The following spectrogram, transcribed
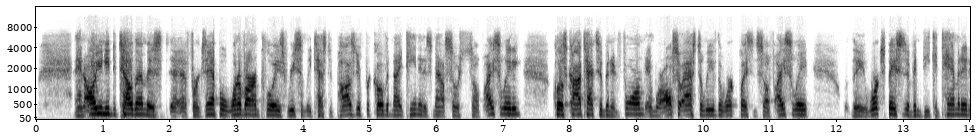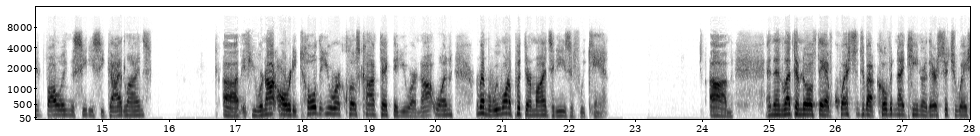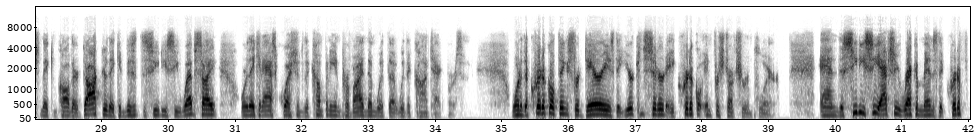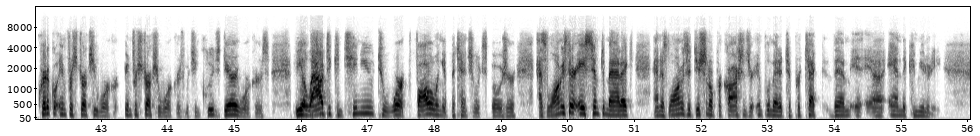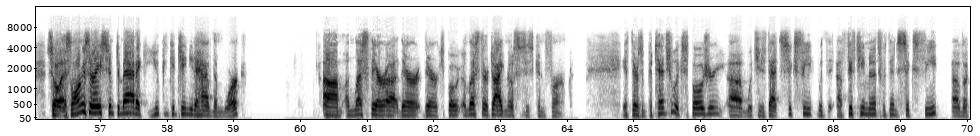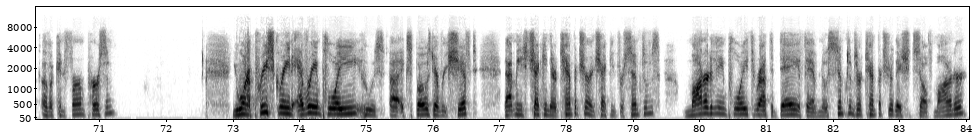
And all you need to tell them is, uh, for example, one of our employees recently tested positive for COVID 19 and is now self isolating. Close contacts have been informed and were also asked to leave the workplace and self isolate. The workspaces have been decontaminated following the CDC guidelines. Uh, if you were not already told that you were a close contact, then you are not one. Remember, we want to put their minds at ease if we can. Um, and then let them know if they have questions about COVID 19 or their situation. They can call their doctor, they can visit the CDC website, or they can ask questions to the company and provide them with a, with a contact person. One of the critical things for dairy is that you're considered a critical infrastructure employer. And the CDC actually recommends that criti- critical infrastructure, worker, infrastructure workers, which includes dairy workers, be allowed to continue to work following a potential exposure as long as they're asymptomatic and as long as additional precautions are implemented to protect them uh, and the community. So as long as they're asymptomatic, you can continue to have them work um, unless their uh, exposure unless their diagnosis is confirmed. If there's a potential exposure, uh, which is that six feet with uh, 15 minutes within six feet of a, of a confirmed person, you want to pre-screen every employee who's uh, exposed every shift. That means checking their temperature and checking for symptoms. monitor the employee throughout the day. If they have no symptoms or temperature, they should self-monitor.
